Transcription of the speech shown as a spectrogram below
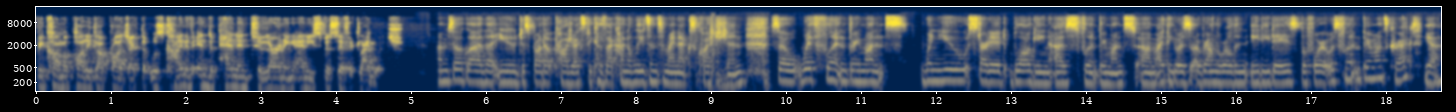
become a polyglot project that was kind of independent to learning any specific language. I'm so glad that you just brought up projects because that kind of leads into my next question. So, with Fluent in three months, when you started blogging as Fluent Three Months, um, I think it was around the world in 80 days before it was Fluent in Three Months, correct? Yeah.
